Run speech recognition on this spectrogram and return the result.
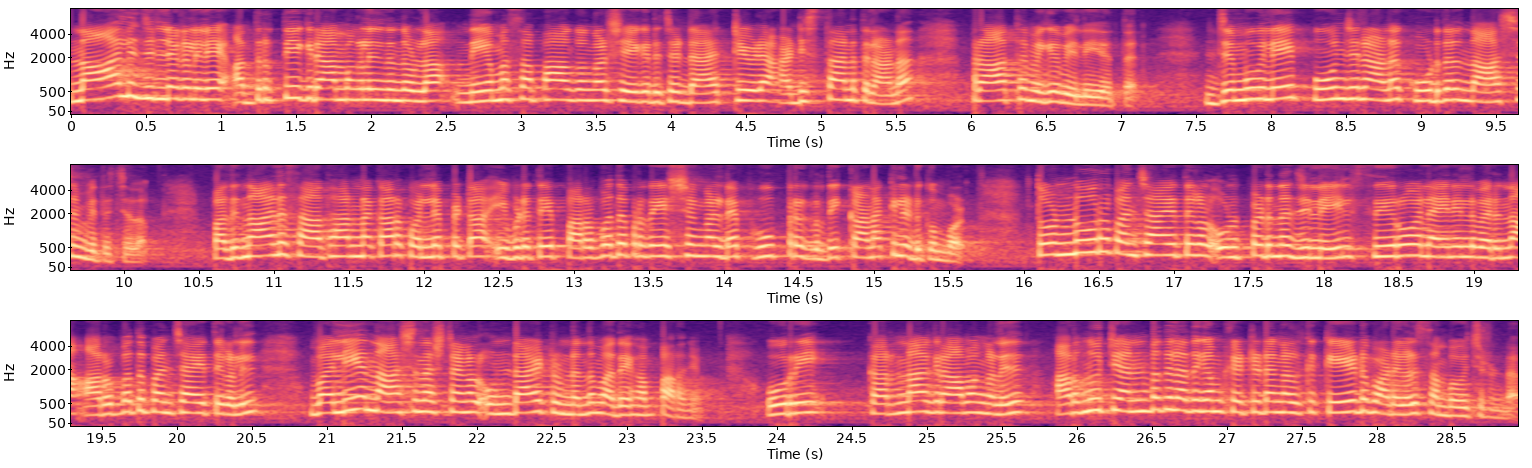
നാല് ജില്ലകളിലെ അതിർത്തി ഗ്രാമങ്ങളിൽ നിന്നുള്ള നിയമസഭാംഗങ്ങൾ ശേഖരിച്ച ഡാറ്റയുടെ അടിസ്ഥാനത്തിലാണ് പ്രാഥമിക വിലയിരുത്തൽ. ജമ്മുവിലെ പൂഞ്ചിലാണ് കൂടുതൽ നാശം വിതച്ചത്. പതിനാല് സാധാരണക്കാർ കൊല്ലപ്പെട്ട ഇവിടുത്തെ പർവത പ്രദേശങ്ങളുടെ ഭൂപ്രകൃതി കണക്കിലെടുക്കുമ്പോൾ തൊണ്ണൂറ് പഞ്ചായത്തുകൾ ഉൾപ്പെടുന്ന ജില്ലയിൽ സീറോ ലൈനിൽ വരുന്ന അറുപത് പഞ്ചായത്തുകളിൽ വലിയ നാശനഷ്ടങ്ങൾ ഉണ്ടായിട്ടുണ്ടെന്നും അദ്ദേഹം പറഞ്ഞു. ഉറി കർണ ഗ്രാമങ്ങളിൽ അറുന്നൂറ്റി അൻപതിലധികം കെട്ടിടങ്ങൾക്ക് കേടുപാടുകൾ സംഭവിച്ചിട്ടുണ്ട്.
